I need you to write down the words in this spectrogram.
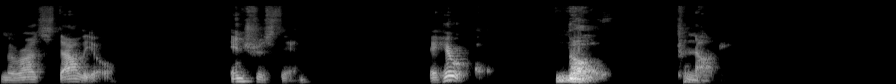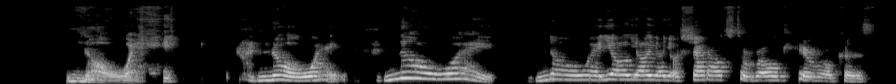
Mirage Stallio. Interesting. A hero. No. Konami. No way. no way. No way. No way. Yo, yo, yo, yo. Shout outs to Rogue Hero because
